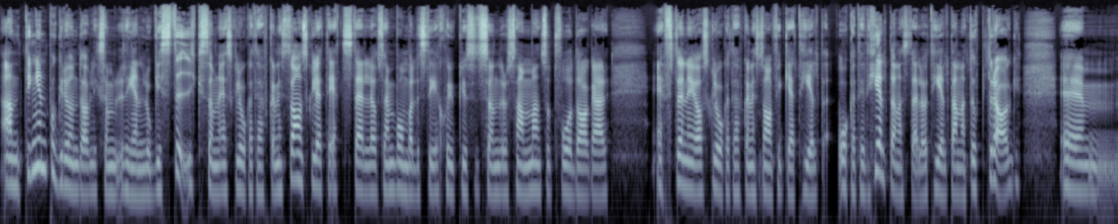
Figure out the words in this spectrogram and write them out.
Antingen på grund av liksom ren logistik, som när jag skulle åka till Afghanistan skulle jag till ett ställe och sen bombades det sjukhuset sönder och samman, så två dagar efter när jag skulle åka till Afghanistan fick jag ett helt, åka till ett helt annat ställe och ett helt annat uppdrag. Um,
